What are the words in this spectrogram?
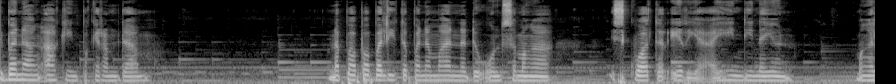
iba na ang aking pakiramdam. Napapabalita pa naman na doon sa mga squatter area ay hindi na yun mga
